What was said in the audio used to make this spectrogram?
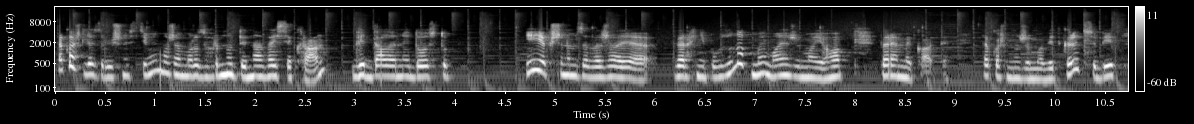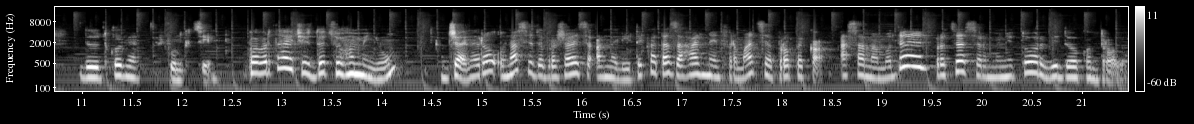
Також для зручності ми можемо розгорнути на весь екран віддалений доступ. І якщо нам заважає верхній повзунок, ми можемо його перемикати. Також можемо відкрити собі додаткові функції. Повертаючись до цього меню, General у нас відображається аналітика та загальна інформація про ПК, а саме модель, процесор, монітор, відеоконтролер.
